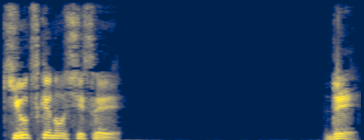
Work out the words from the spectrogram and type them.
気をつけの姿勢。礼。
